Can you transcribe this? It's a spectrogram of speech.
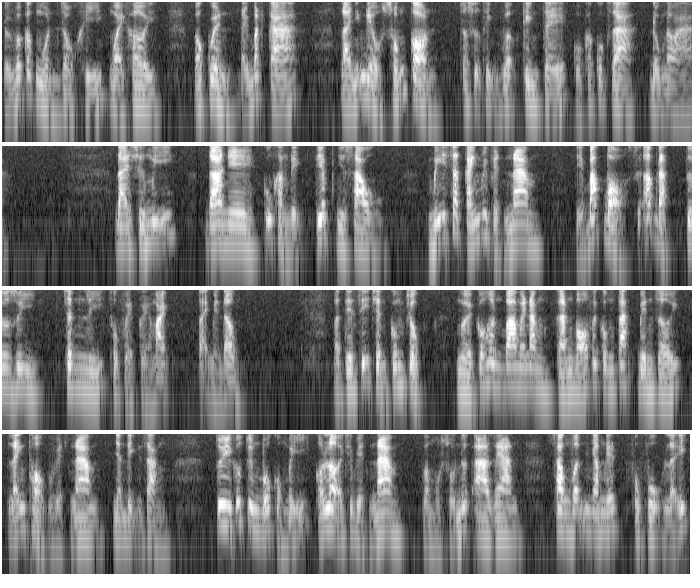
đối với các nguồn dầu khí ngoài khơi và quyền đánh bắt cá là những điều sống còn cho sự thịnh vượng kinh tế của các quốc gia Đông Nam Á. Đại sứ Mỹ Daniel cũng khẳng định tiếp như sau, Mỹ sát cánh với Việt Nam để bác bỏ sự áp đặt tư duy chân lý thuộc về khỏe mạnh tại miền Đông. Và tiến sĩ Trần Công Trục, người có hơn 30 năm gắn bó với công tác biên giới, lãnh thổ của Việt Nam nhận định rằng tuy các tuyên bố của Mỹ có lợi cho Việt Nam và một số nước ASEAN, song vẫn nhắm đến phục vụ lợi ích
